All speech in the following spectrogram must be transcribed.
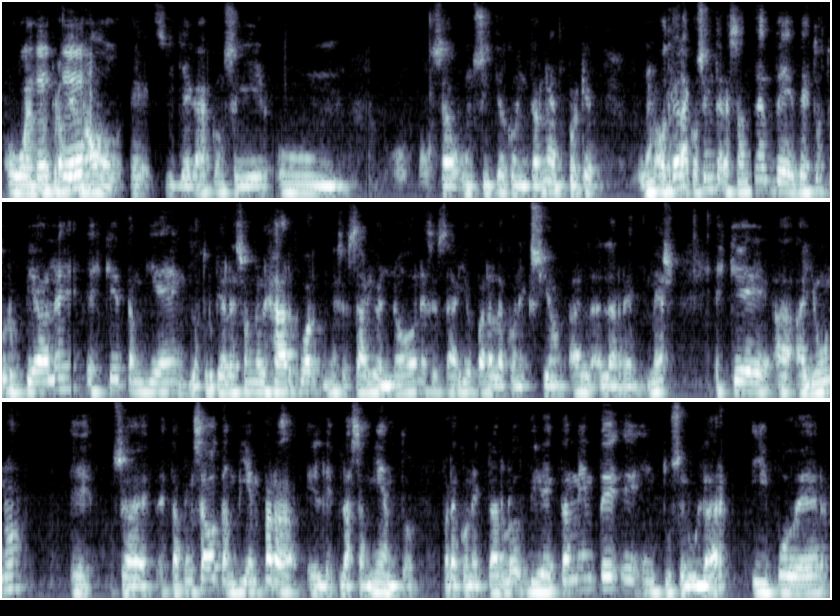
o en tu propio nodo, eh, si llegas a conseguir un, o, sea, un sitio con internet, porque una, otra de las cosas interesantes de, de, estos turpiales es que también los turpiales son el hardware necesario, el nodo necesario para la conexión a la, red mesh, es que hay uno o sea, está pensado también para el desplazamiento, para conectarlo directamente eh, en tu celular y poder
